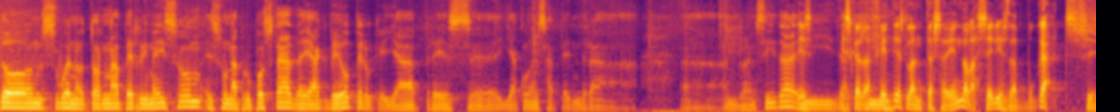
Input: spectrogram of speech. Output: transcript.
Doncs, bueno, torna Perry Mason, és una proposta de HBO, però que ja ha pres, eh, ja comença a prendre eh, embrancida. És, i és que, de fet, és l'antecedent de les sèries d'advocats. Sí.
